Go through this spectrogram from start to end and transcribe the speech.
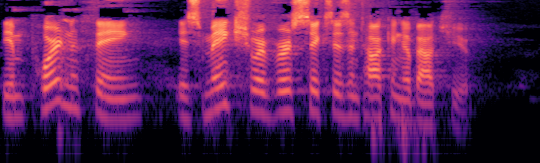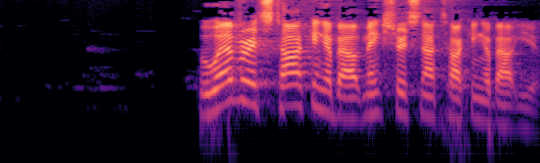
The important thing is make sure verse 6 isn't talking about you. Whoever it's talking about, make sure it's not talking about you.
